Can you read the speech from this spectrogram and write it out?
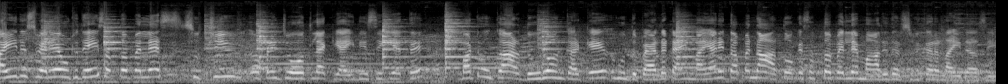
ਅਸੀਂ ਤੇ ਸਵੇਰੇ ਉੱਠਦੇ ਹੀ ਸਭ ਤੋਂ ਪਹਿਲੇ ਸੁੱਚੀ ਆਪਣੀ ਜੋਤ ਲੈ ਕੇ ਆਈ ਦੀ ਸੀਗੀ ਇੱਥੇ। ਬਟ ਹੁਣ ਘਰ ਦੂਰ ਹੋਣ ਕਰਕੇ ਹੁਣ ਦੁਪਹਿਰ ਦੇ ਟਾਈਮ ਆਇਆ ਨਹੀਂ ਤਾਂ ਆਪਾਂ ਨਹਾ ਧੋ ਕੇ ਸਭ ਤੋਂ ਪਹਿਲੇ ਮਾਂ ਦੇ ਦਰਸ਼ਨ ਕਰਨ ਆਈਦਾ ਸੀ।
